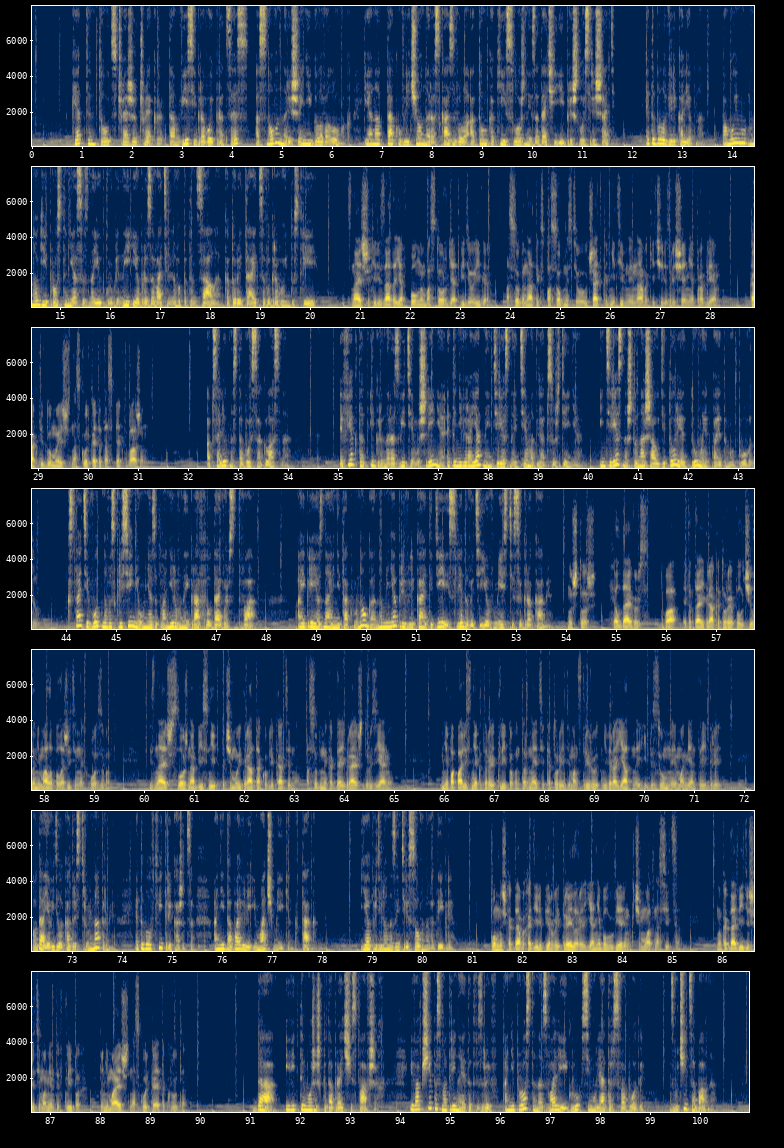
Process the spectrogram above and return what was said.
Captain Toad's Treasure Tracker. Там весь игровой процесс основан на решении головоломок. И она так увлеченно рассказывала о том, какие сложные задачи ей пришлось решать. Это было великолепно. По-моему, многие просто не осознают глубины и образовательного потенциала, который тается в игровой индустрии. Знаешь, Шахерезада, я в полном восторге от видеоигр, особенно от их способности улучшать когнитивные навыки через решение проблем. Как ты думаешь, насколько этот аспект важен? Абсолютно с тобой согласна. Эффект от игр на развитие мышления – это невероятно интересная тема для обсуждения. Интересно, что наша аудитория думает по этому поводу. Кстати, вот на воскресенье у меня запланирована игра в Helldivers 2. О игре я знаю не так много, но меня привлекает идея исследовать ее вместе с игроками. Ну что ж, Helldivers 2 – это та игра, которая получила немало положительных отзывов. И знаешь, сложно объяснить, почему игра так увлекательна, особенно когда играешь с друзьями. Мне попались некоторые клипы в интернете, которые демонстрируют невероятные и безумные моменты игры. О да, я видела кадры с терминаторами. Это было в Твиттере, кажется. Они добавили и матчмейкинг, так? Я определенно заинтересована в этой игре. Помнишь, когда выходили первые трейлеры, я не был уверен, к чему относиться. Но когда видишь эти моменты в клипах, понимаешь, насколько это круто. Да, и ведь ты можешь подобрать щи спавших. И вообще посмотри на этот взрыв. Они просто назвали игру «Симулятор свободы». Звучит забавно.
